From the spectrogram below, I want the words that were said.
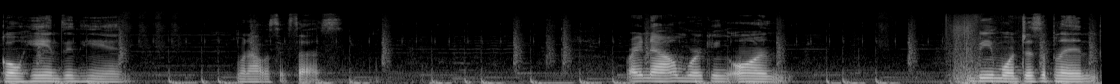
go hand in hand with our success. Right now, I'm working on being more disciplined,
